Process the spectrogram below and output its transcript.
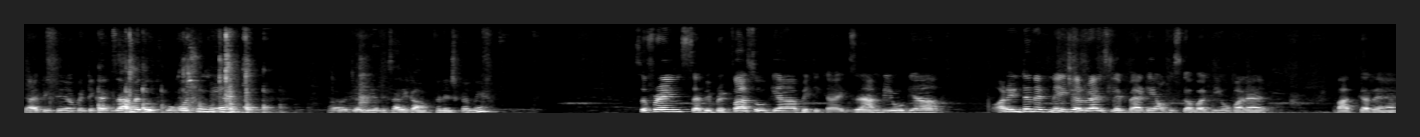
चाय पीते हैं और बेटे का एग्ज़ाम है तो उसको वॉशरूम में है। जल्दी जल्दी सारे काम फिनिश करने सो फ्रेंड्स अभी ब्रेकफास्ट हो गया, बेटे का एग्ज़ाम भी हो गया। और इंटरनेट नहीं चल रहा है, इसलिए बैठे हैं ऑफ़िस का वर्क नहीं हो पा रहा है। बात कर रहे हैं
